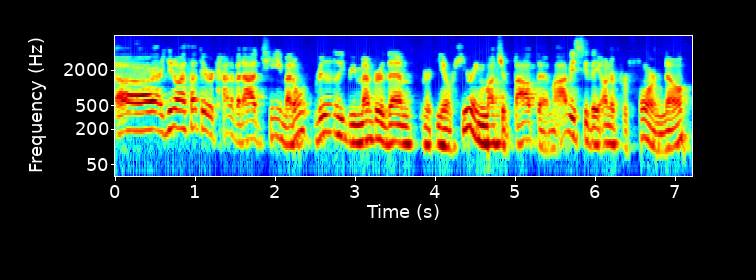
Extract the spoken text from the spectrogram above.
Uh, you know, I thought they were kind of an odd team. I don't really remember them, you know, hearing much about them. Obviously, they underperformed. No.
